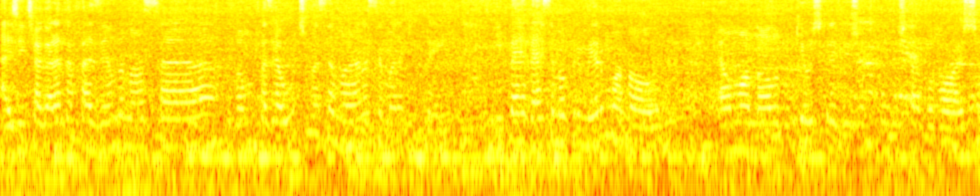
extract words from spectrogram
A gente agora está fazendo a nossa. Vamos fazer a última semana, semana que vem. E Perversa é meu primeiro monólogo. É um monólogo que eu escrevi junto com o Gustavo Rocha,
